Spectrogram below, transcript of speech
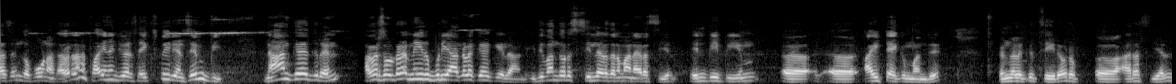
ஆசை இங்கே போனார் அவர் தான் பதினஞ்சு வருஷம் எக்ஸ்பீரியன்ஸ் எம்பி நான் கேட்கிறேன் அவர் சொல்றார் நீர் இப்படி ஆக்கல கேட்கலான் இது வந்து ஒரு சில்லறதனமான அரசியல். என்பிபியும் ஐடெக்கும் வந்து எங்களுக்கு செய்கிற ஒரு அஹ், அரசியல்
